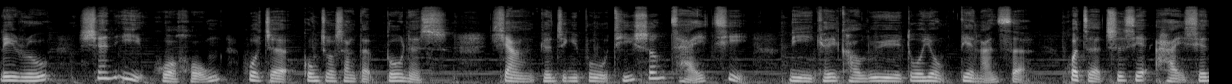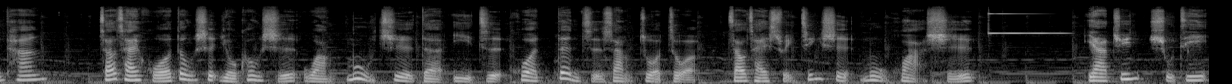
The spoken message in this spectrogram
例如。生意火红，或者工作上的 bonus，想更进一步提升财气，你可以考虑多用靛蓝色，或者吃些海鲜汤。招财活动是有空时往木质的椅子或凳子上坐坐。招财水晶是木化石。亚军属鸡。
